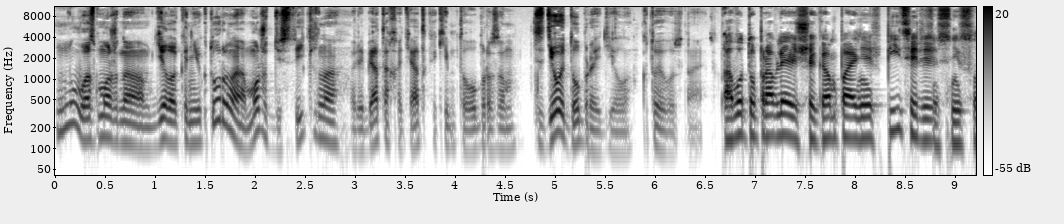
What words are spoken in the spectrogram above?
Ну, возможно, дело конъюнктурное, а может, действительно, ребята хотят каким-то образом сделать доброе дело. Кто его знает. А вот управляющая компания в Питере снесла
